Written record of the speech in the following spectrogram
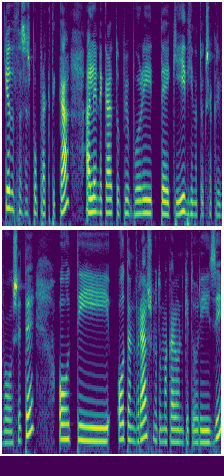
Και εδώ θα σας πω πρακτικά, αλλά είναι κάτι το οποίο μπορείτε και οι ίδιοι να το εξακριβώσετε, ότι όταν βράσουμε το μακαρόνι και το ρύζι,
